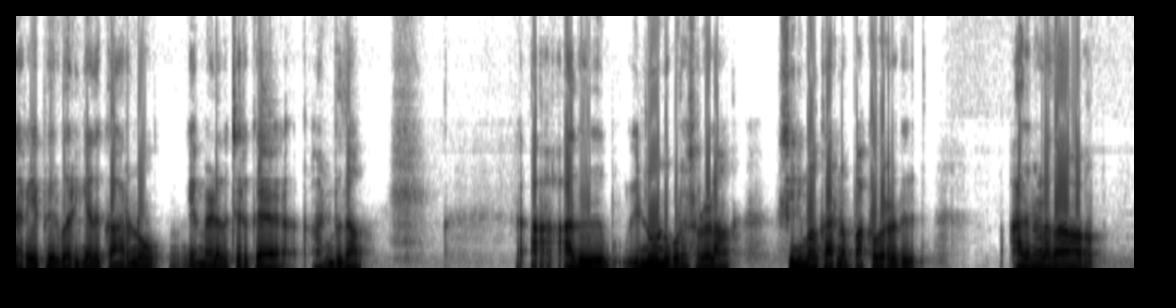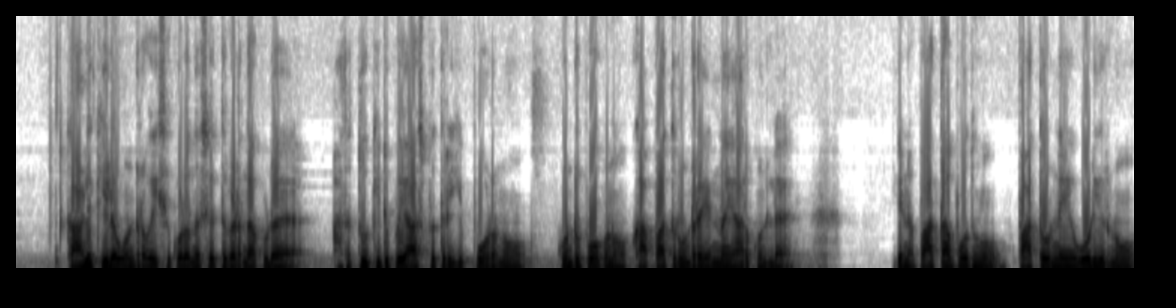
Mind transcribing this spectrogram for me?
நிறைய பேர் வரீங்க. அது காரணம் என் மேலே வச்சுருக்க அன்பு தான் அது இன்னொன்று கூட சொல்லலாம். சினிமாக்காரனை பார்க்க வர்றது. அதனால தான் காலு கீழே ஒன்றரை வயசு குழந்தை செத்து கிடந்தால் கூட அதை தூக்கிட்டு போய் ஆஸ்பத்திரிக்கு போடணும் கொண்டு போகணும் காப்பாற்றணுன்ற எண்ணம் யாருக்கும் இல்லை. என்னை பார்த்தா போதும் பார்த்த உடனே ஓடிடணும்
